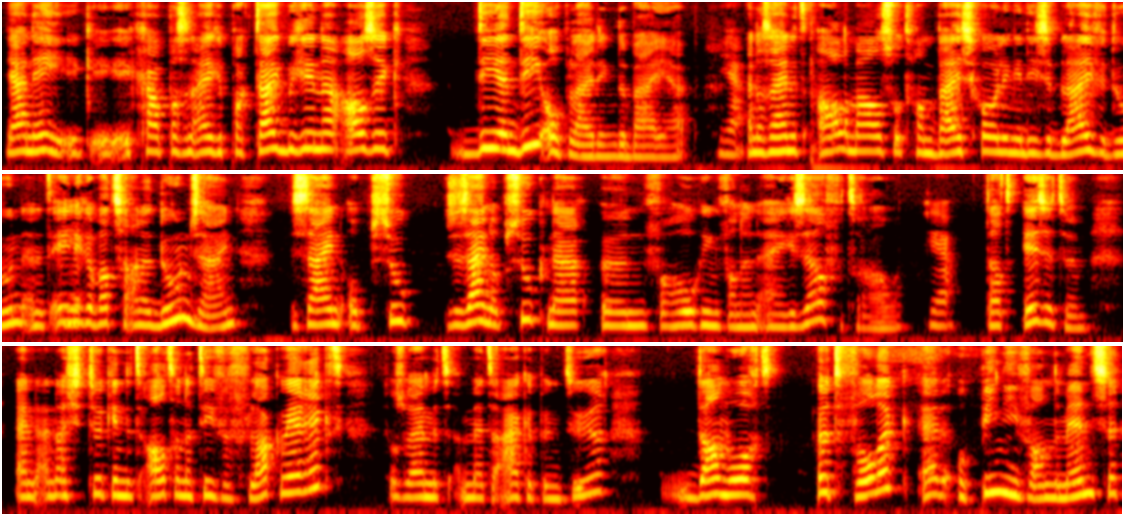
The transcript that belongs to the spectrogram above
ja nee, ik, ik, ik ga pas een eigen praktijk beginnen als ik die en die opleiding erbij heb. Ja. En dan zijn het allemaal een soort van bijscholingen die ze blijven doen. En het enige wat ze aan het doen zijn, zijn op zoek, ze zijn op zoek naar een verhoging van hun eigen zelfvertrouwen. Ja. Dat is het hem. En, en als je natuurlijk in het alternatieve vlak werkt, zoals wij met, met de acupunctuur, dan wordt het volk, hè, de opinie van de mensen,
